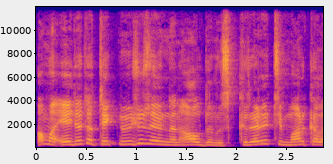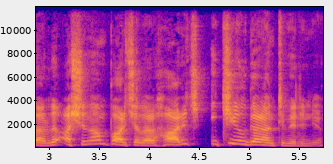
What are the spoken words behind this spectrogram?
Ama e-data teknoloji üzerinden aldığınız Creality markalarda aşınan parçalar hariç 2 yıl garanti veriliyor.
